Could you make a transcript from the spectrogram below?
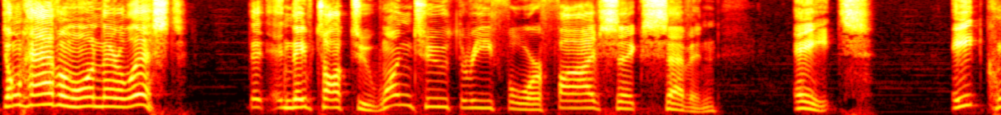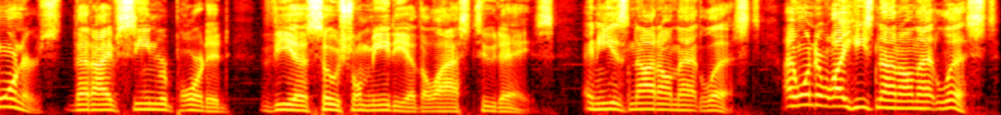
don't have him on their list. And they've talked to one, two, three, four, five, six, seven, eight, eight corners that I've seen reported via social media the last two days. And he is not on that list. I wonder why he's not on that list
